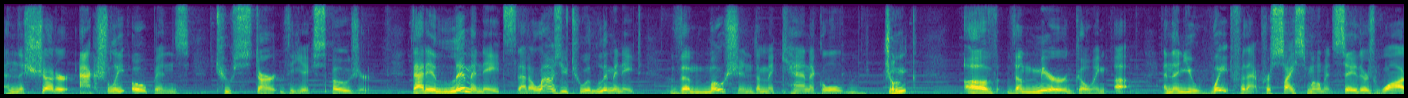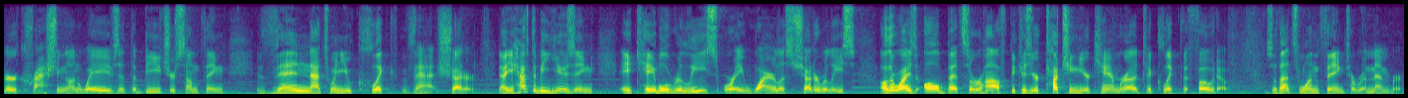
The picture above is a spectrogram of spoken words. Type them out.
and the shutter actually opens to start the exposure. That eliminates, that allows you to eliminate the motion, the mechanical junk of the mirror going up and then you wait for that precise moment. Say there's water crashing on waves at the beach or something, then that's when you click that shutter. Now you have to be using a cable release or a wireless shutter release, otherwise all bets are off because you're touching your camera to click the photo. So that's one thing to remember.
